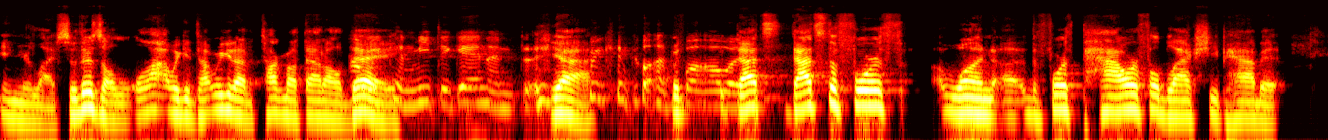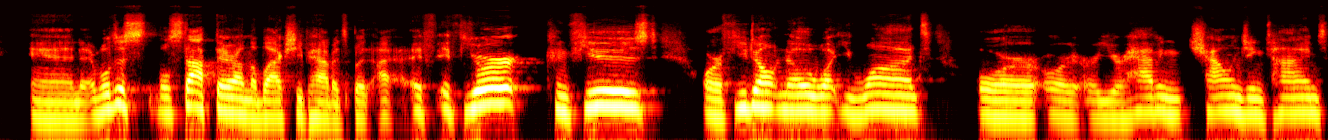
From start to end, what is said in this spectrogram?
in your life. So there's a lot we could talk we could have talk about that all day we can meet again and Yeah, we can go on but for hours. that's that's the fourth one uh, the fourth powerful black sheep habit and we'll just we'll stop there on the black sheep habits but I, if if you're confused or if you don't know what you want or or or you're having challenging times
